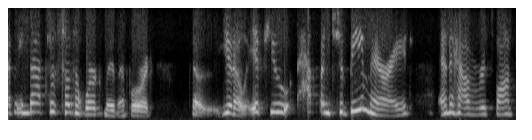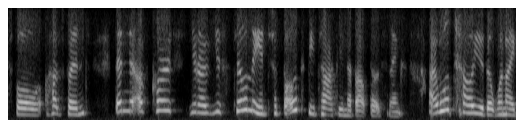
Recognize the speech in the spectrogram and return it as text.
I mean, that just doesn't work moving forward. So, you know, if you happen to be married and have a responsible husband, then of course, you know, you still need to both be talking about those things. I will tell you that when I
